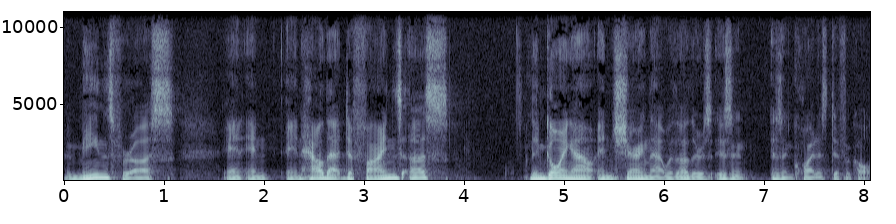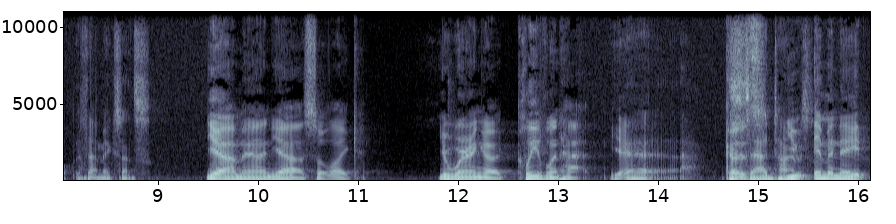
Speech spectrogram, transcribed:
means for us, and, and, and how that defines us, then going out and sharing that with others isn't isn't quite as difficult, if that makes sense. Yeah, man. Yeah. So like you're wearing a Cleveland hat. Yeah. Because. You emanate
